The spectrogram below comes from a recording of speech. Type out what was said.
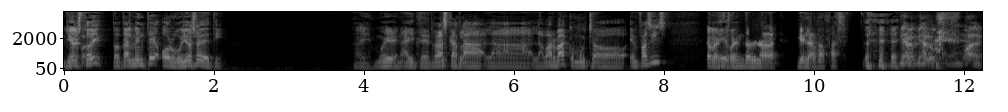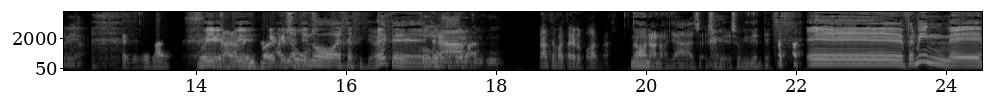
yo estoy totalmente orgulloso de ti. Ahí, muy bien, ahí te rascas la, la- la barba con mucho énfasis. No, me estoy Esto. poniendo bien, la- bien las gafas. Míralo, míralo. Madre mía. Eh, Vale. Muy bien, muy bien. ¿eh? Ahí haciendo ejercicio, ¿eh? Que, ¿Cómo que- nada? No hace falta que lo pongas más. No, no, no, ya es, es sufi- suficiente. Eh, Fermín, eh,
